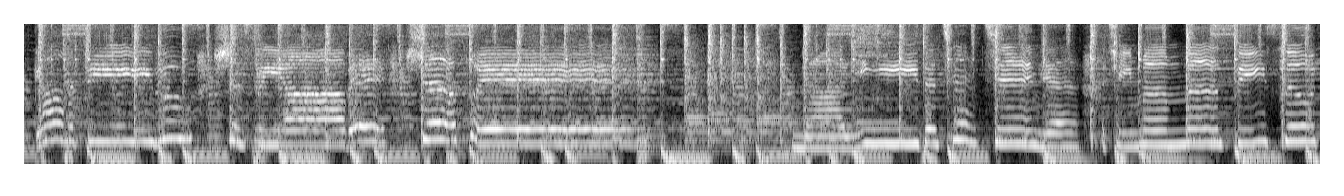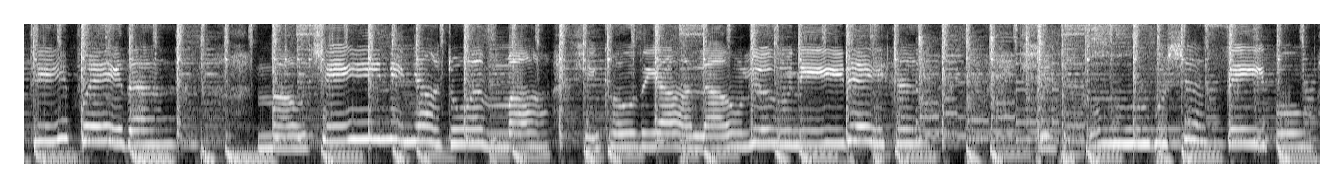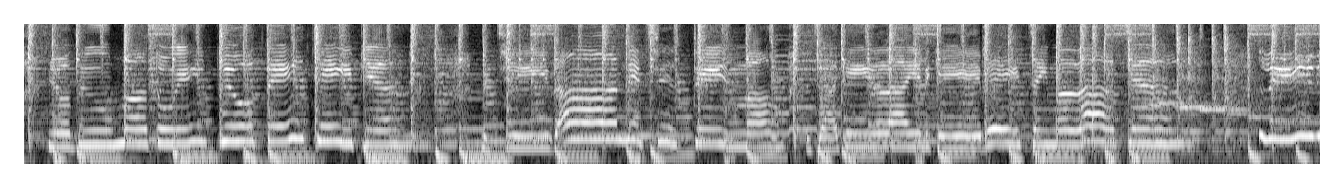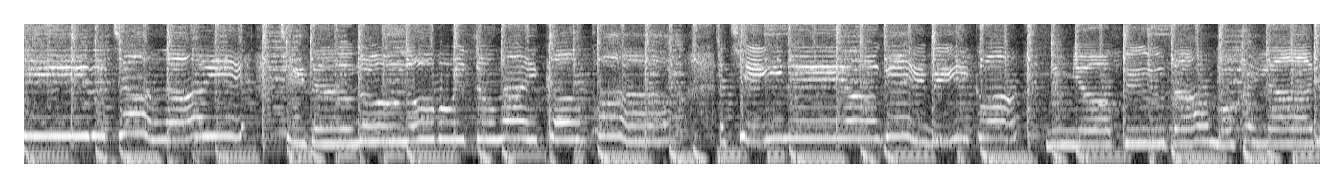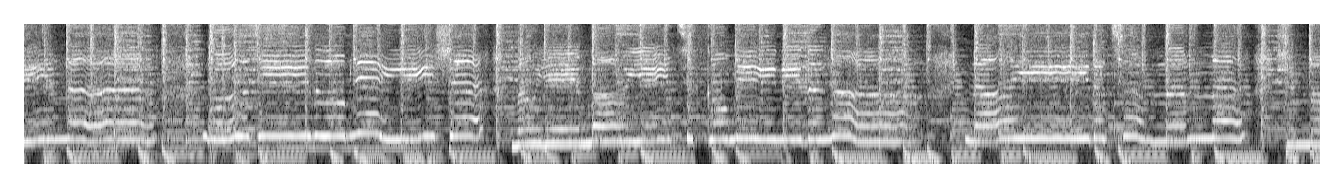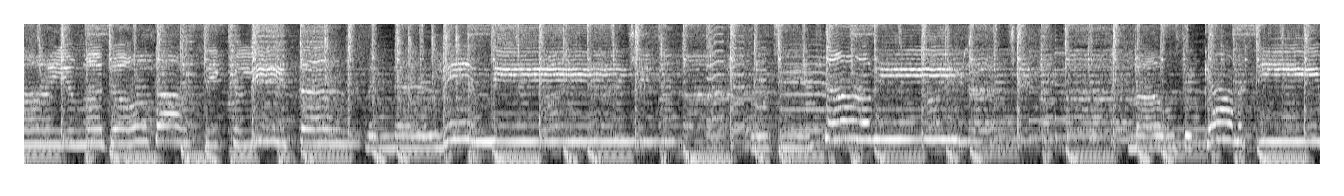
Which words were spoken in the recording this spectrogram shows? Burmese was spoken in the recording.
Màu sẽ cả mà chi vu Sân si à bê Sân thuê နိုင်တဲ့ချက်ချင်းရဲ့အချိန်မှမသိဆိုတီဖွေတဲ့မောင်ချင်းနဲ့ညတွမ်းမှာရင်ခုန်စရာလောင်လူနေ Africa Madrid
